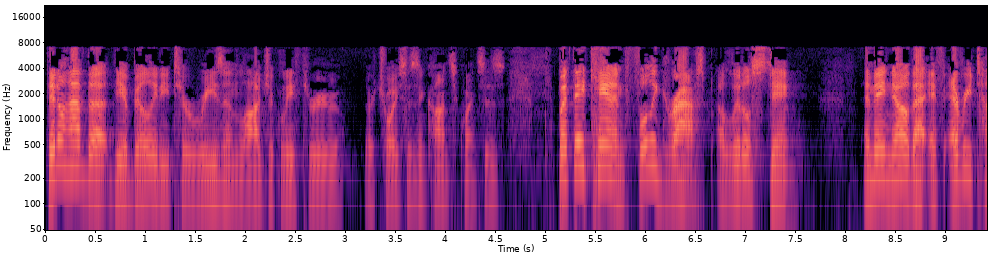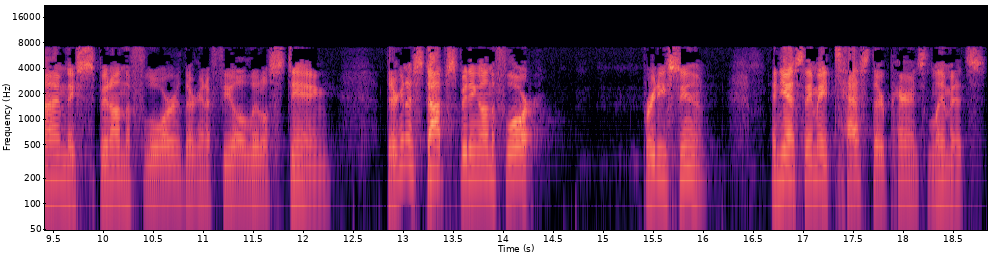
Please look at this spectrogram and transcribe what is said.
they don't have the, the ability to reason logically through their choices and consequences. But they can fully grasp a little sting. And they know that if every time they spit on the floor, they're going to feel a little sting, they're going to stop spitting on the floor pretty soon. And yes, they may test their parents' limits,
